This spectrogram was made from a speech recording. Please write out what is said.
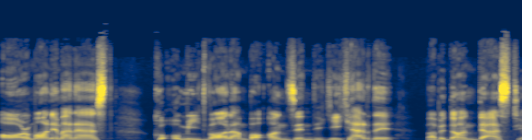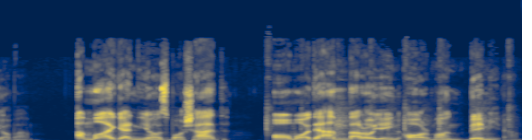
آرمان من است که امیدوارم با آن زندگی کرده و به دان دست یابم. اما اگر نیاز باشد آماده ام برای این آرمان بمیرم.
